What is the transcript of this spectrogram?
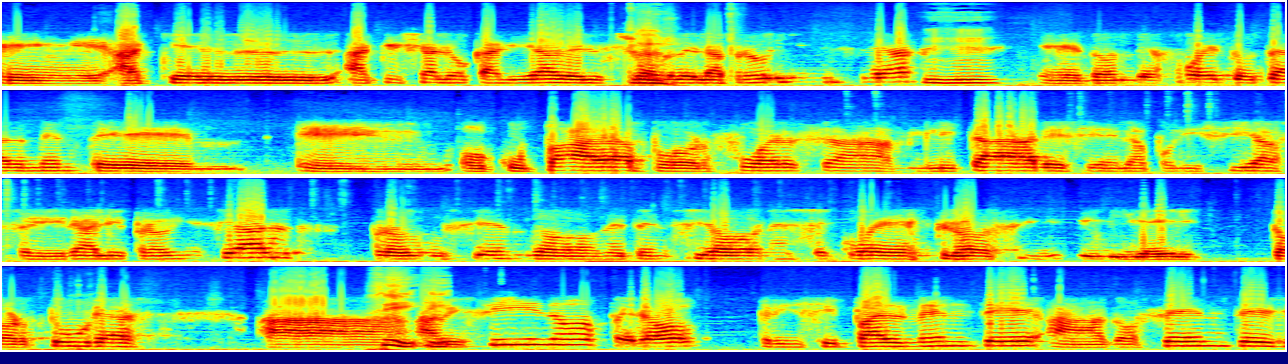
eh, aquel aquella localidad del sur de la provincia eh, donde fue totalmente eh, ocupada por fuerzas militares y de la policía federal y provincial produciendo detenciones, secuestros y, torturas a, a vecinos, pero principalmente a docentes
